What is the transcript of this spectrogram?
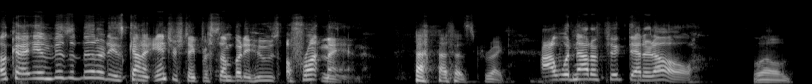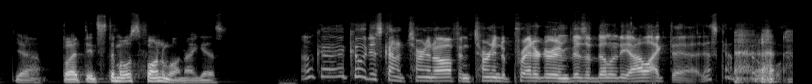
Okay, invisibility is kind of interesting for somebody who's a front man. That's correct. I would not have picked that at all. Well, yeah, but it's the most fun one, I guess. Okay, cool. Just kind of turn it off and turn into predator invisibility. I like that. That's kind of cool.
